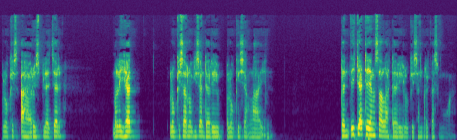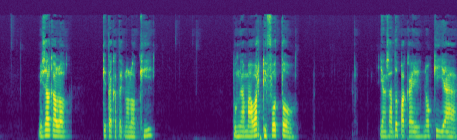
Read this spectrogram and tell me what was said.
pelukis A harus belajar melihat lukisan-lukisan dari pelukis yang lain. Dan tidak ada yang salah dari lukisan mereka semua. Misal kalau kita ke teknologi, bunga mawar di foto. Yang satu pakai Nokia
